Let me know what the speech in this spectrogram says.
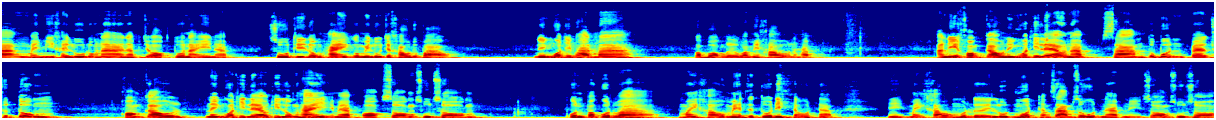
างไม่มีใครรู้ล่วงหน้านะครับจะออกตัวไหนนะครับ สูตรที่ลงให้ก็ไม่รู้จะเข้าหรือเปล่า ในงวดที่ผ่านมาก็บอกเลยว่าไม่เข้านะครับ อันนี้ของเก่าในงวดที่แล้วนะครับสามตัวบนแปดชุดตรงของเก่าในงวดที่แล้วที่ลงให้เห็นไหมครับออกสองศูนย์สอง ผลปรากฏว่าไม่เข้าแม้แต่ตัวเดียวนะครับนี่ไม่เข้าหมดเลยหลุดหมดทั้งสามสูตรนะครับนี่สองศูนย์สอง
